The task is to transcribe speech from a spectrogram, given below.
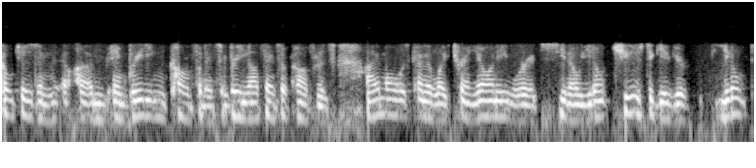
coaches and um, and breeding confidence and breeding offensive confidence. I'm always kind of like Trent where it's you know you don't choose to give your you don't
